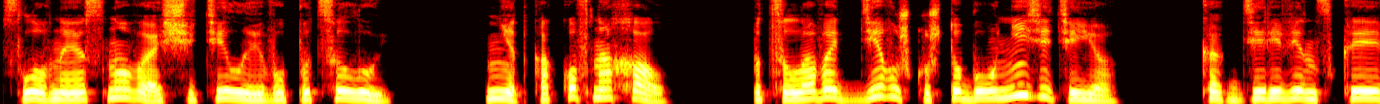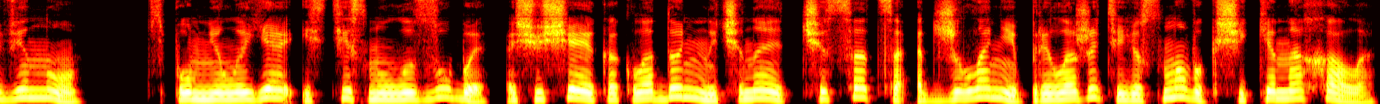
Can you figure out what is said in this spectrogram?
словно я снова ощутила его поцелуй. Нет, каков нахал! Поцеловать девушку, чтобы унизить ее? Как деревенское вино. Вспомнила я и стиснула зубы, ощущая, как ладонь начинает чесаться от желания приложить ее снова к щеке нахала.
